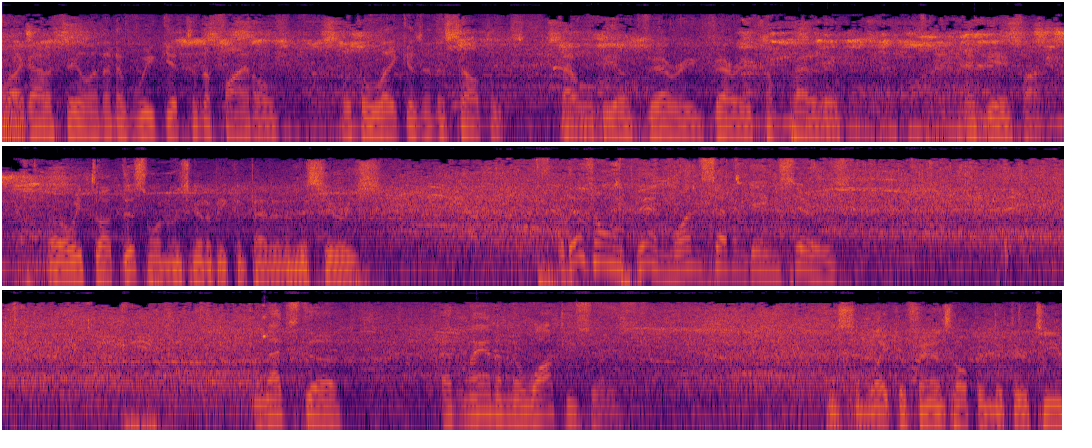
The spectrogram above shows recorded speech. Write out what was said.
Well, I got a feeling that if we get to the finals with the Lakers and the Celtics, that will be a very, very competitive NBA final. Well, we thought this one was going to be competitive this series. But there's only been one seven-game series. And that's the Atlanta-Milwaukee series. There's some Laker fans hoping that their team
